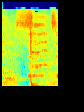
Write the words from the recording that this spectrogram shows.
said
